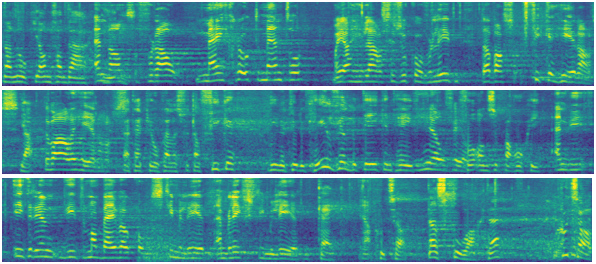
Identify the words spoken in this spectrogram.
dan ook Jan vandaag En dan is. vooral mijn grote mentor, maar ja, helaas is ook overleden, dat was Fieke Heras. Ja. De Wale Heras. Dat heb je ook wel eens verteld. Fieke die natuurlijk heel veel betekend heeft Heel veel. voor onze parochie. En die, iedereen die er maar bij wou komen stimuleren en bleef stimuleren. Kijk, Ja. goed zo. Dat is koewacht, hè? Goed zo.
